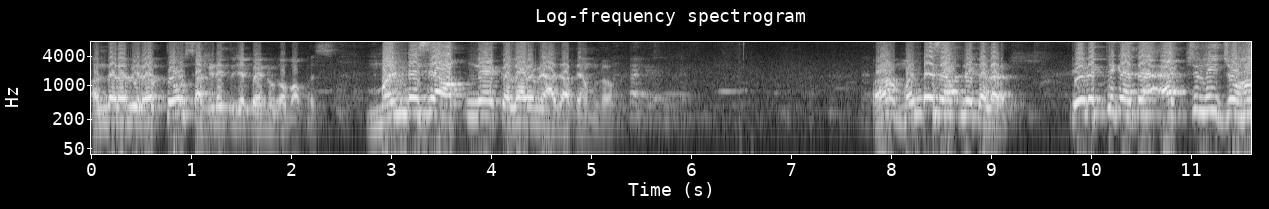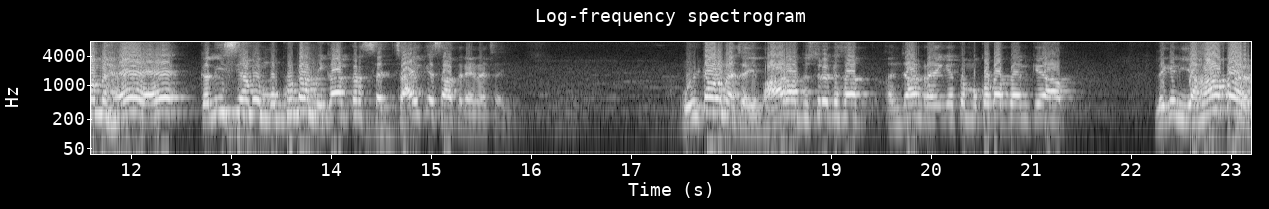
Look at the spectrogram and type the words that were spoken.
अंदर अभी रख तो सैटरडे तुझे पहनूँगा वापस। मंडे से अपने कलर में आ जाते हैं हम लोग। हाँ, मंडे से अपने कलर। ये व्यक्ति कहते हैं एक्चुअली जो हम हैं कलीसिया में मुकुटा निकालकर सच्चाई के साथ रहना चाहिए। उल्टा होना चाहिए। बाहर आप दूसरे के साथ अनजान रहेंगे तो मुकोटा पहन के आप लेकिन यहाँ पर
